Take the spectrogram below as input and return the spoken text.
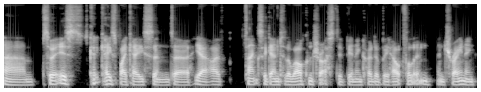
Um, so it is c- case by case. And uh, yeah, I've, thanks again to the Wellcome Trust. They've been incredibly helpful in, in training.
